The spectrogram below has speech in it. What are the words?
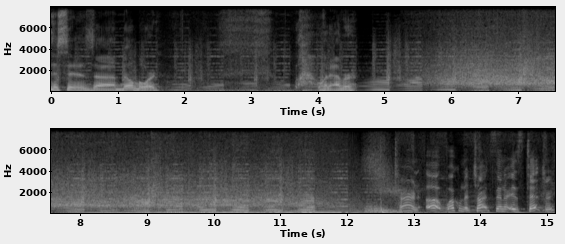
This is uh, Billboard. Whatever. Turn up. Welcome to Chart Center. It's Tetris.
